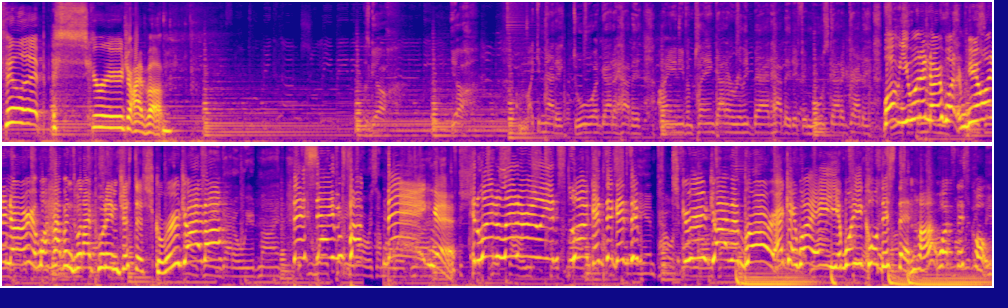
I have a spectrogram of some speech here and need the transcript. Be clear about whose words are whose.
Speaker 1: Philip screwdriver.
Speaker 2: Let's go. Yeah. I'm like an addict, do I gotta have it. I ain't even playing, got a really bad habit. If it moves, gotta grab it.
Speaker 1: Well, you want to know what you want to know what happens when I put in just a screwdriver?
Speaker 2: Got a weird mind.
Speaker 1: The same fucking thing. It literally, it's look, it's a, it's a screwdriver, bro. Okay, what? Do you call this then, huh? What's this called?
